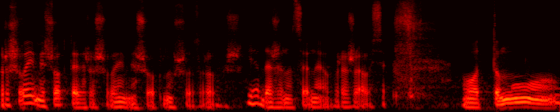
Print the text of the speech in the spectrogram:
грошовий мішок, так грошовий мішок. Ну що зробиш? Я навіть на це не ображався. От, тому...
